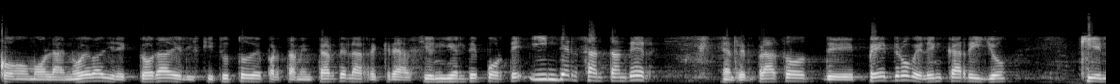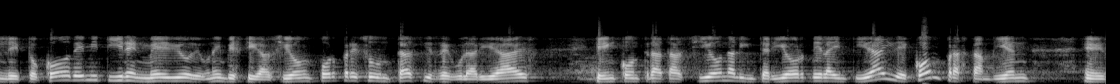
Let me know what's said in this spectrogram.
como la nueva directora del Instituto Departamental de la Recreación y el Deporte, Inder Santander, en reemplazo de Pedro Belén Carrillo, quien le tocó demitir en medio de una investigación por presuntas irregularidades en contratación al interior de la entidad y de compras también eh,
